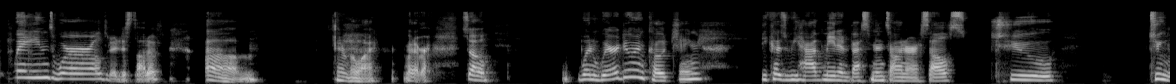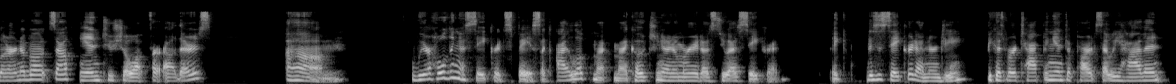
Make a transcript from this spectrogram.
Wayne's World. I just thought of. Um, I don't know why. Whatever. So when we're doing coaching, because we have made investments on ourselves to to learn about self and to show up for others. Um we're holding a sacred space. Like i look my, my coaching i know maria does too as sacred. Like this is sacred energy because we're tapping into parts that we haven't.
